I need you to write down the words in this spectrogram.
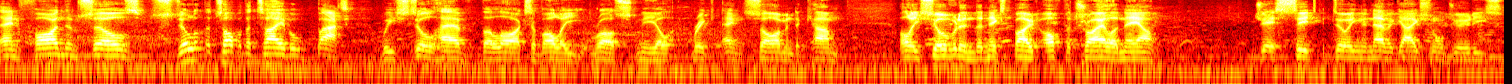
and find themselves still at the top of the table, but we still have the likes of Ollie, Ross, Neil, Rick and Simon to come. Ollie Silverton, the next boat off the trailer now. Jess Sit doing the navigational duties.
